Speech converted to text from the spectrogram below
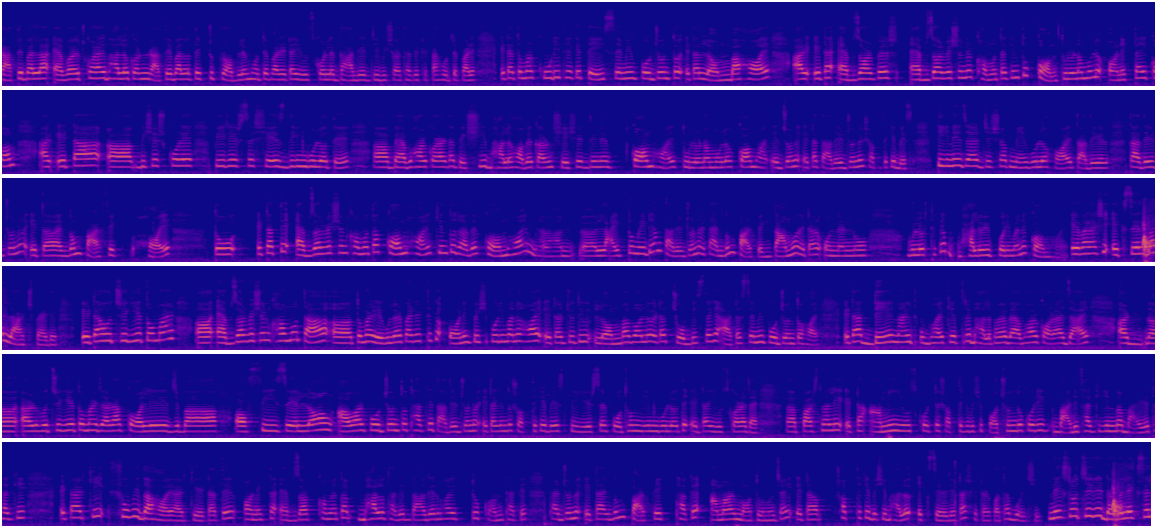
রাতে বেলা অ্যাভয়েড করাই ভালো, কারণ রাতে বেলাতে একটু প্রবলেম হতে পারে। এটা ইউজ করলে দাগের যে বিষয় থাকে সেটা হতে পারে। এটা তোমার কুড়ি থেকে তেইশ সেমি পর্যন্ত এটা লম্বা হয়, আর এটা অ্যাবজর্ভেশ অ্যাবজর্ভেশনের ক্ষমতা কিন্তু কম, তুলনামূলক অনেকটাই কম। আর এটা বিশেষ করে পিরিয়ডসের শেষ দিনগুলোতে ব্যবহার করাটা বেশি ভালো হবে। কারণ শেষের দিনে কম হয়, তুলনামূলক কম হয়। এর জন্য এটা তাদের জন্য সব থেকে বেস্ট টিনেজার যেসব মেয়েগুলো হয়, তাদের তাদের জন্য এটা একদম পারফেক্ট হয়। তো এটাতে অ্যাবজারভেশন ক্ষমতা কম হয়, কিন্তু যাদের কম হয় লাইট টু মিডিয়াম তাদের জন্য এটা একদম পারফেক্ট দামও এটার অন্যান্য গুলোর থেকে ভালোই পরিমাণে কম হয়। এবার আসি এক্সেল বা লার্জ প্যাডে এটা হচ্ছে গিয়ে তোমার অ্যাবজর্ভেশন ক্ষমতা তোমার রেগুলার প্যাডের থেকে অনেক বেশি পরিমাণে হয়। এটার যদি লম্বা বলো, এটা চব্বিশ থেকে আঠাশ সেমি পর্যন্ত হয়। এটা ডে নাইট উভয় ক্ষেত্রে ভালোভাবে ব্যবহার করা যায়। আর আর হচ্ছে গিয়ে তোমার যারা কলেজ বা অফিসে লং আওয়ার পর্যন্ত থাকে, তাদের জন্য এটা কিন্তু সবথেকে বেস্ট পিরিয়ডসের প্রথম দিনগুলোতে এটা ইউজ করা যায়। পার্সোনালি এটা আমি ইউজ করতে সবথেকে বেশি পছন্দ করি, বাড়ি থাকি কিংবা বাইরে থাকি, এটা আর কি সুবিধা হয় আর কি এটাতে। অনেকটা অ্যাবজর্ব ক্ষমতা ভালো থাকে, দাগের ভয় একটু কম থাকে, তার জন্য এটা একদম পারফেক্ট থাকে আমার মত অনুযায়ী। এটা সব থেকে বেশি ভালো এক্সেল যেটা, সেটার কথা বলছি। নেক্সট হচ্ছে গিয়ে ডাবল এক্সেল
